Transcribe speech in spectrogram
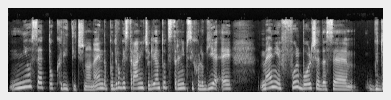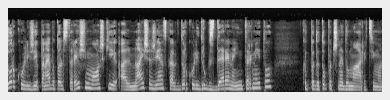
ni vse to kritično. Ne? In da po drugi strani, če gledam tudi strani psihologije, ej, meni je ful boljše, da se kdorkoli že, pa naj bo to ali starejši moški ali mlajša ženska ali kdorkoli drug zdere na internetu, kot pa da to počne doma. Recimo,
